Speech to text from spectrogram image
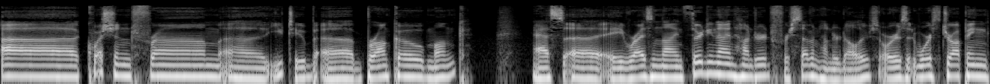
Uh, question from uh, YouTube. Uh, Bronco Monk asks uh, a Ryzen 9 3900 for $700, or is it worth dropping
